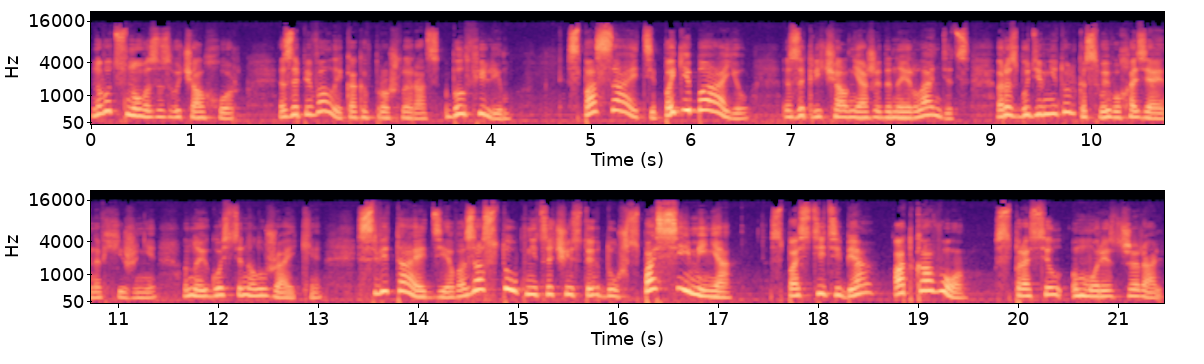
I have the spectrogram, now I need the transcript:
Но вот снова зазвучал хор. Запевалой, как и в прошлый раз, был Филим. «Спасайте! Погибаю!» — закричал неожиданно ирландец, разбудив не только своего хозяина в хижине, но и гостя на лужайке. «Святая дева, заступница чистых душ, спаси меня!» «Спасти тебя? От кого?» — спросил Морис Джеральд,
